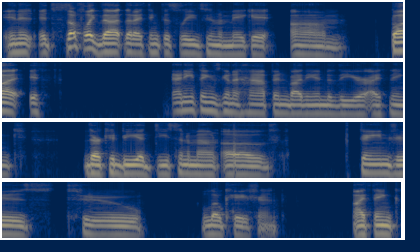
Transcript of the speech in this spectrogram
And it, it's stuff like that that I think this league's going to make it. Um, but if anything's going to happen by the end of the year, I think there could be a decent amount of changes to location. I think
